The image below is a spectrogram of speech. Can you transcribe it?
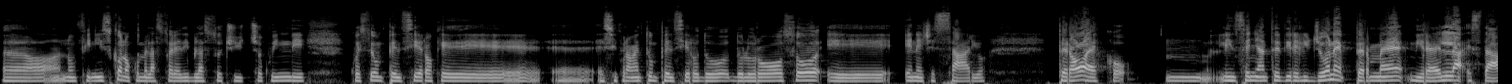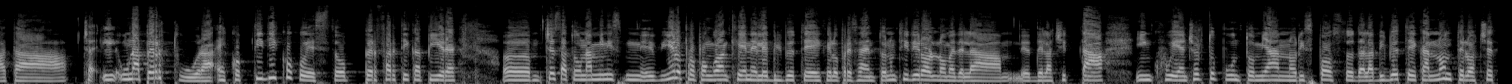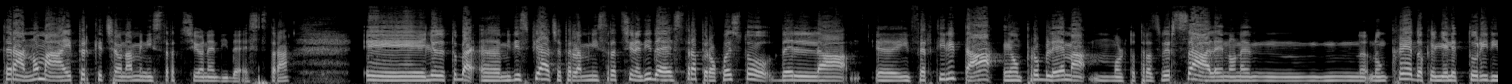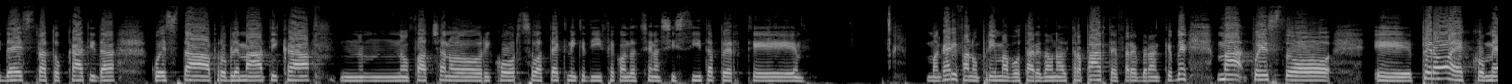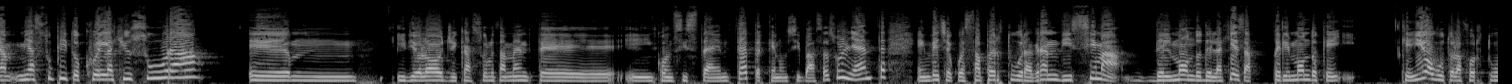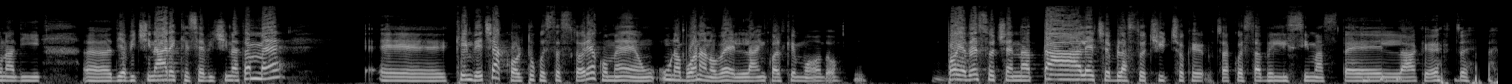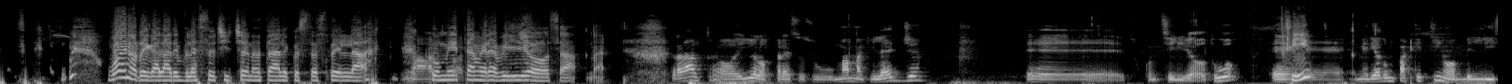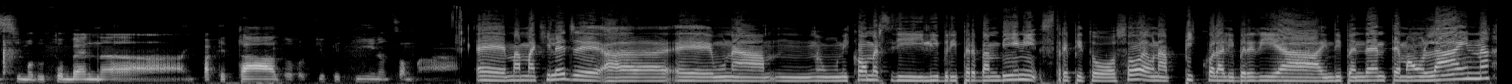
uh, non finiscono come la storia di Blasto Ciccio, quindi questo è un pensiero che eh, è sicuramente un pensiero do- doloroso e, e necessario. Però ecco, l'insegnante di religione per me, Mirella, è stata cioè, un'apertura. Ecco, ti dico questo per farti capire. Uh, c'è stato un amministratore, io lo propongo anche nelle biblioteche, lo presento, non ti dirò il nome della, della, città, in cui a un certo punto mi hanno risposto dalla biblioteca non te lo accetteranno mai perché c'è un'amministrazione di destra e gli ho detto beh eh, mi dispiace per l'amministrazione di destra però questo della eh, infertilità è un problema molto trasversale. Non, è, mh, non, credo che gli elettori di destra toccati da questa problematica mh, non facciano ricorso a tecniche di fecondazione assistita perché magari fanno prima votare da un'altra parte, farebbero anche bene, ma questo, eh, però ecco, mi ha, mi ha stupito quella chiusura ehm, ideologica assolutamente inconsistente perché non si basa sul niente e invece questa apertura grandissima del mondo della Chiesa per il mondo che, che io ho avuto la fortuna di, eh, di avvicinare che si è avvicinata a me eh, che invece ha accolto questa storia come un, una buona novella in qualche modo. Poi adesso c'è Natale, c'è Blasto Ciccio che ha questa bellissima stella. che, cioè, vuoi non regalare Blasto Ciccio a Natale questa stella no, cometa infatti. meravigliosa? Beh. Tra l'altro io l'ho preso su Mamma chi legge, eh, su consiglio tuo. E sì? Mi è arrivato un pacchettino bellissimo, tutto ben uh, impacchettato, col fiocchettino, insomma. Eh, Mamma Chi Legge uh, è una, um, un e-commerce di libri per bambini strepitoso, è una piccola libreria indipendente ma online.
